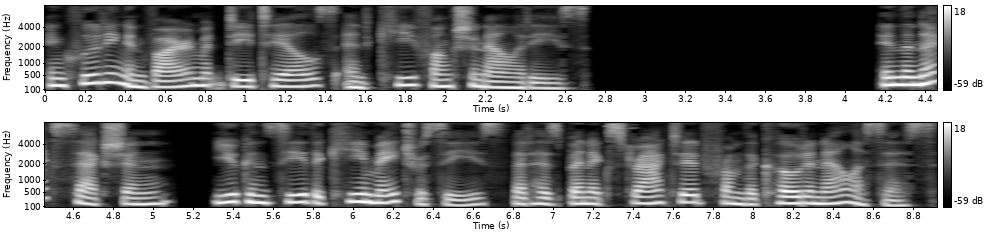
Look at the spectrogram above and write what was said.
including environment details and key functionalities. In the next section, you can see the key matrices that has been extracted from the code analysis.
